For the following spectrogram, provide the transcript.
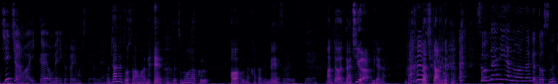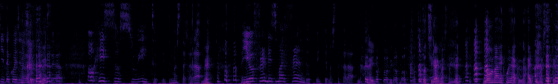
しんちゃんは一回お目にかかりましたよね。まあ、ジャネットさんはねうん。とてつもなくパワフルな方でね、そうですね。あんたはダチよみたいなダダチかみたいな。そんなにあのなんかドスの効いた声じゃなかったですよ。Oh, he's so sweet って言ってましたから、ね。Your friend is my friend って言ってましたから。はい。ちょっと違いましたね。脳内翻訳が入ってましたけど。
